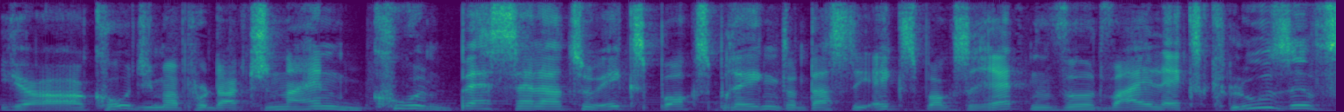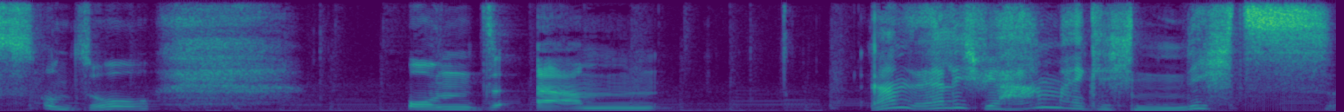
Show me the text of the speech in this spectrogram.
ja Kojima Production einen coolen Bestseller zu Xbox bringt und dass die Xbox retten wird, weil Exclusives und so. Und ähm, ganz ehrlich, wir haben eigentlich nichts,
